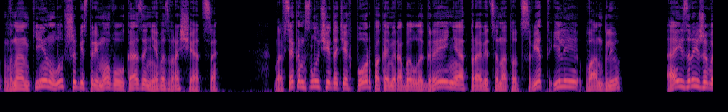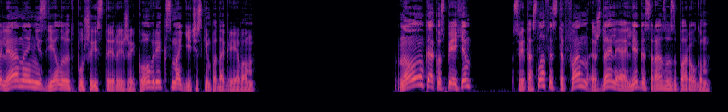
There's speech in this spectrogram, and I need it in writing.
в Нанкин лучше без прямого указа не возвращаться. Во всяком случае, до тех пор, пока Мирабелла Грей не отправится на тот свет или в Англию, а из рыжего ляна не сделают пушистый рыжий коврик с магическим подогревом. «Ну, как успехи?» Святослав и Стефан ждали Олега сразу за порогом.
